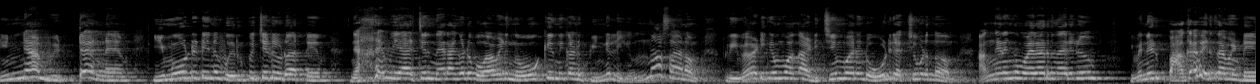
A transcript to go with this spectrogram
നിന്നെ വിട്ട ഇമോട്ട് ഇമോട്ടിട്ട് എന്നെ വെറുപ്പിച്ചിട്ട് വിടാട്ടെ ഞാൻ വിചാരിച്ചിട്ട് നേരെ അങ്ങോട്ട് പോകാൻ വേണ്ടി നോക്കി നിൽക്കാണ് പിന്നല്ലേ എന്നാ സാധനം? റിവൈവ് അടിക്കുമ്പോൾ വന്ന് അടിച്ചും പോകാനായിട്ട് ഓടി രക്ഷപ്പെടുന്നോ? അങ്ങനെ അങ്ങ് പോയാലും നേരെ ഇവനൊരു പക വരുത്താൻ വേണ്ടി.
